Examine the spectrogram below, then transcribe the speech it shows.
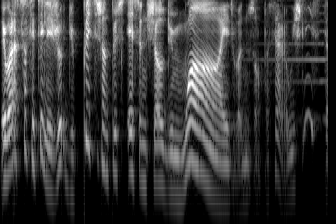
Et voilà, ça c'était les jeux du PlayStation Plus Essential du mois. Et nous allons passer à la wishlist.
